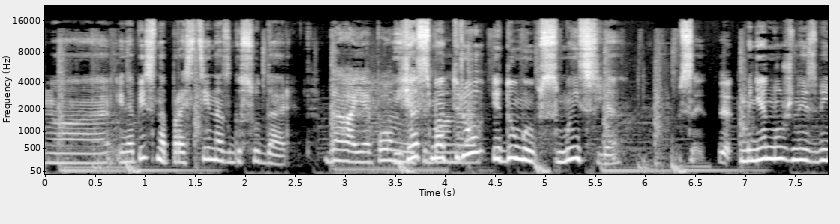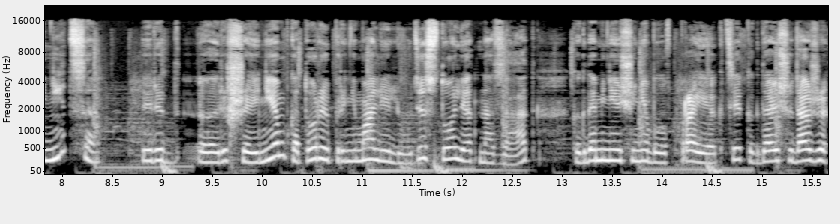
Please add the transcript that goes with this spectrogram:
а, и написано «Прости нас, государь». Да, я помню. Я эти смотрю баннеры. и думаю, в смысле? Э, Мне нужно извиниться? перед э, решением, которое принимали люди сто лет назад, когда меня еще не было в проекте, когда еще даже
